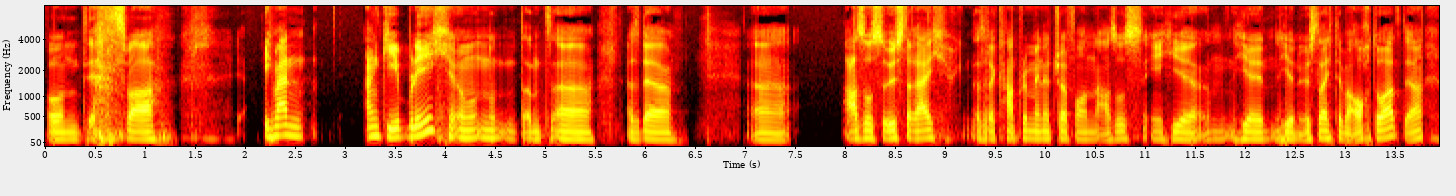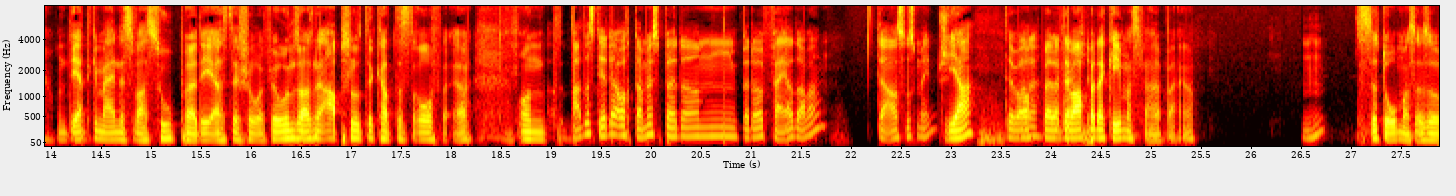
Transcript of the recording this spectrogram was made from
Und ja, es war ich meine, angeblich, und, und, und äh, also der äh, Asus Österreich, also der Country Manager von Asus eh hier, hier, hier in Österreich, der war auch dort, ja, und der hat gemeint, es war super, die erste Show. Für uns war es eine absolute Katastrophe, ja. Und war das der, der auch damals bei der, bei der Feier da war? Der Asus-Mensch? Ja, der war, war auch, bei der, der war auch bei der Gamers Feier dabei, ja. Mhm. Das ist der Thomas, also.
